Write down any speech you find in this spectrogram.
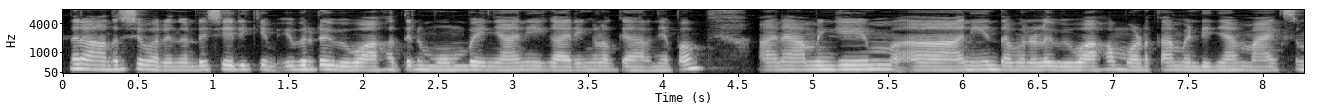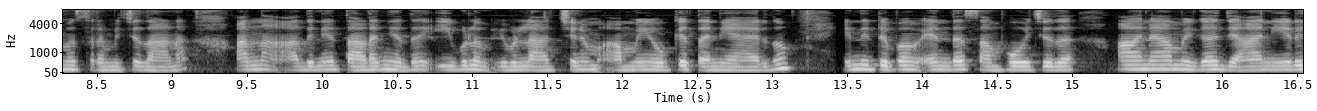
എന്നാൽ ആദർശ് പറയുന്നുണ്ട് ശരിക്കും ഇവരുടെ വിവാഹത്തിന് മുമ്പേ ഞാൻ ഈ കാര്യങ്ങളൊക്കെ അറിഞ്ഞപ്പം അനാമികയും അനിയും തമ്മിലുള്ള വിവാഹം മുടക്കാൻ വേണ്ടി ഞാൻ മാക്സിമം ശ്രമിച്ചതാണ്. അന്ന് അതിനെ തടഞ്ഞത് ഇവളും ഇവളുടെ അച്ഛനും അമ്മയും ഒക്കെ തന്നെയായിരുന്നു. എന്നിട്ടിപ്പം എന്താ സംഭവിച്ചത്? അനാമിക ജാനിയുടെ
